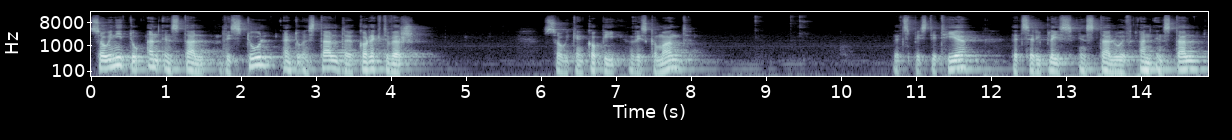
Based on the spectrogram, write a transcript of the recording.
So we need to uninstall this tool and to install the correct version. So we can copy this command. Let's paste it here. Let's replace install with uninstall.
